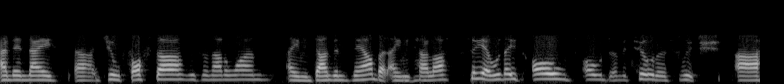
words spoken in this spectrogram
And then they, uh, Jill Foster was another one. Amy Dundon's now, but Amy Taylor. So yeah, well, these old, old Matildas, which uh,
